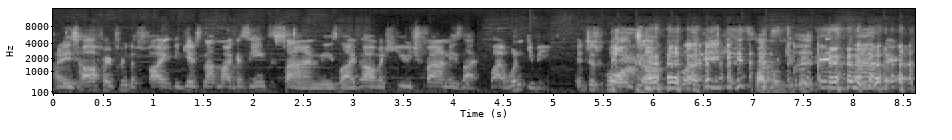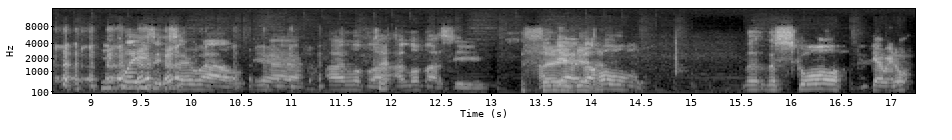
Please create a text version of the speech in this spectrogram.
And he's halfway through the fight. He gives that magazine to sign, and he's like, "Oh, I'm a huge fan." He's like, "Why wouldn't you be?" It just walks off. Like, it's, Why wouldn't you be? it's perfect. He plays it so well. Yeah, I love that. I love that scene. so and yeah, good. the whole the the score going up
